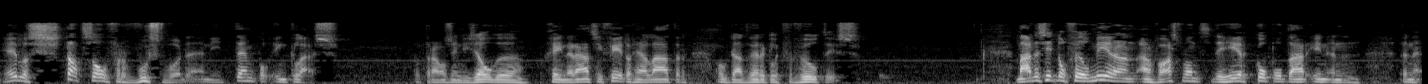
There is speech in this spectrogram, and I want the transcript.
De hele stad zal verwoest worden en die tempel in kluis. Dat trouwens in diezelfde generatie, 40 jaar later, ook daadwerkelijk vervuld is. Maar er zit nog veel meer aan, aan vast, want de Heer koppelt daarin een, een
